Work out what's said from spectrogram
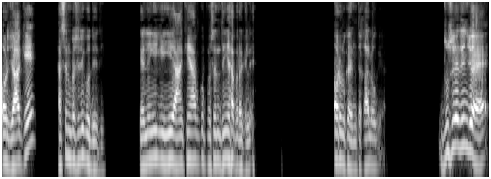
اور جا کے حسن بشری کو دے دی۔ کہہ لیں گی کہ یہ آنکھیں آپ کو پسند تھیں، آپ رکھ لیں۔ اور ان کا انتقال ہو گیا۔ دوسرے دن جو ہے،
